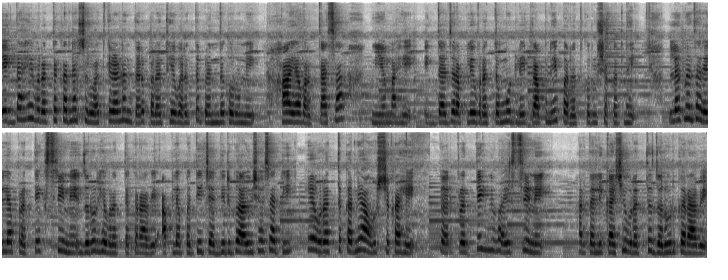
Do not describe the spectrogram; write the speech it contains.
एकदा हे व्रत करण्यास सुरुवात केल्यानंतर परत हे व्रत बंद करू नये. हा या व्रताचा नियम आहे. एकदा जर आपले व्रत मोडले तर आपण हे परत करू शकत नाही. लग्न झालेल्या प्रत्येक स्त्रीने जरूर हे व्रत करावे. आपल्या पतीच्या दीर्घ आयुष्यासाठी हे व्रत करणे आवश्यक आहे. तर प्रत्येक विवाहित स्त्रीने हरतालिकाची व्रत जरूर करावे.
